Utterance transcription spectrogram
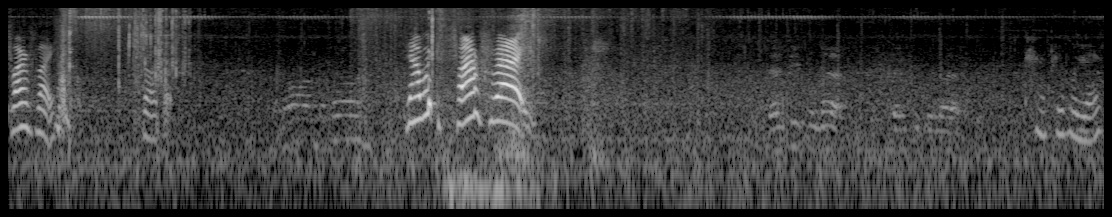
firefight. Stop it. Come on, come on. Now it's firefight. Ten people left. Ten people left. Ten people left.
